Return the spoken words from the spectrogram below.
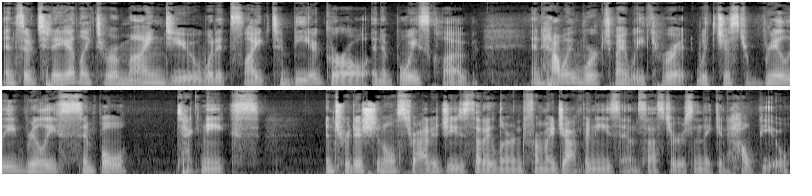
And so today I'd like to remind you what it's like to be a girl in a boys' club and how I worked my way through it with just really, really simple techniques and traditional strategies that I learned from my Japanese ancestors, and they can help you.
